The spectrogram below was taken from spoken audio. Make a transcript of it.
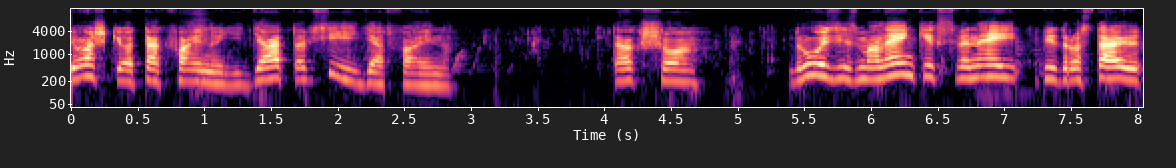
Льошки отак файно їдять, а всі їдять файно. Так що, друзі, з маленьких свиней підростають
